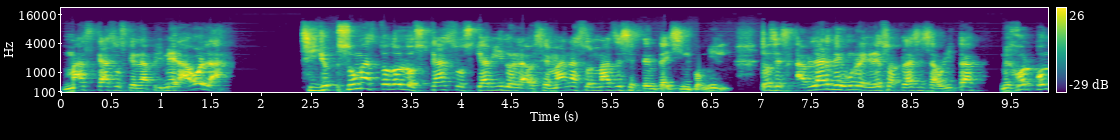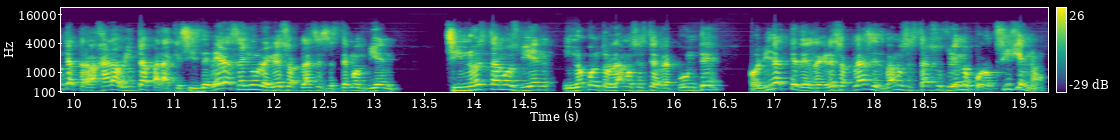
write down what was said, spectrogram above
más casos que en la primera ola. Si yo, sumas todos los casos que ha habido en la semana, son más de 75 mil. Entonces, hablar de un regreso a clases ahorita, mejor ponte a trabajar ahorita para que si de veras hay un regreso a clases estemos bien. Si no estamos bien y no controlamos este repunte, olvídate del regreso a clases, vamos a estar sufriendo por oxígeno.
